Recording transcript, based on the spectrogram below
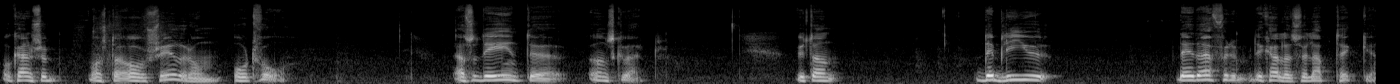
Och kanske måste avskeda dem år två? Alltså det är inte önskvärt. Utan det blir ju... Det är därför det kallas för lapptäcke.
